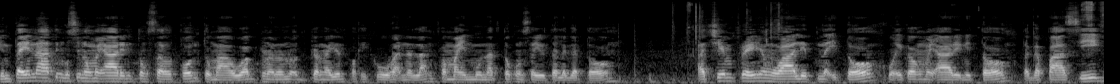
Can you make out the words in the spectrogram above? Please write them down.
hintayin natin kung sinong may-ari nitong cellphone, tumawag. Kung nanonood ka ngayon, pakikuha na lang. Pamain mo na to kung sa'yo talaga to. At syempre, yung wallet na ito, kung ikaw ang may-ari nito, taga Pasig,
